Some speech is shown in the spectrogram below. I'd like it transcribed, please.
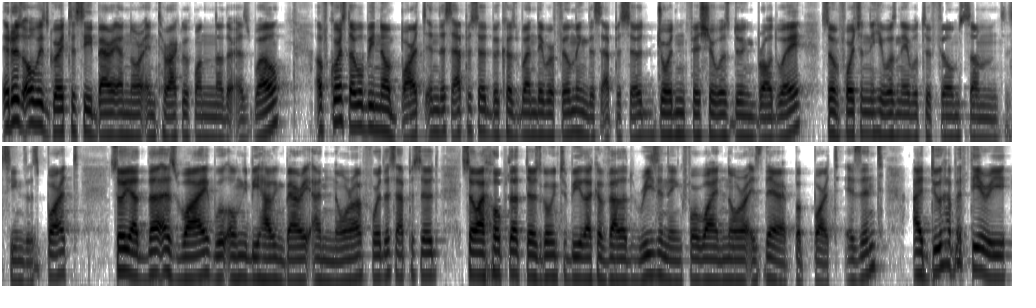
It is always great to see Barry and Nora interact with one another as well. Of course, there will be no Bart in this episode because when they were filming this episode, Jordan Fisher was doing Broadway, so unfortunately he wasn't able to film some scenes as Bart. So yeah, that is why we'll only be having Barry and Nora for this episode. So I hope that there's going to be like a valid reasoning for why Nora is there, but Bart isn't. I do have a theory,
